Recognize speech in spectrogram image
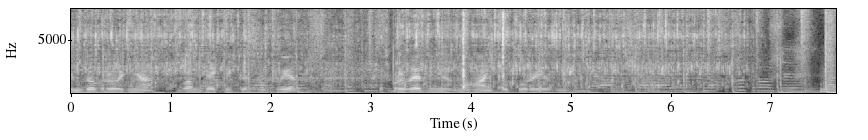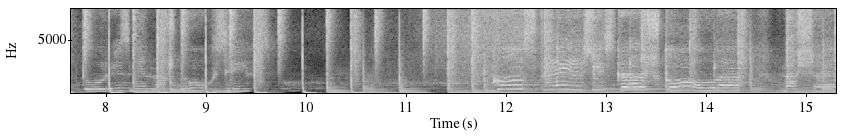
Всім доброго дня. Вам декілька світлин по проведенню змагань по туризму. На туризмі школа, наше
